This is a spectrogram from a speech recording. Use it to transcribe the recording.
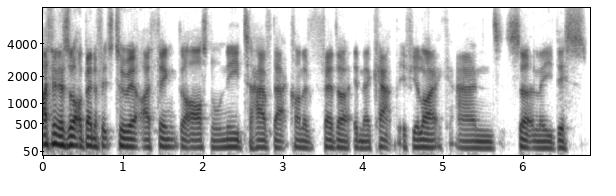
I think there's a lot of benefits to it. I think that Arsenal need to have that kind of feather in their cap, if you like, and certainly this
